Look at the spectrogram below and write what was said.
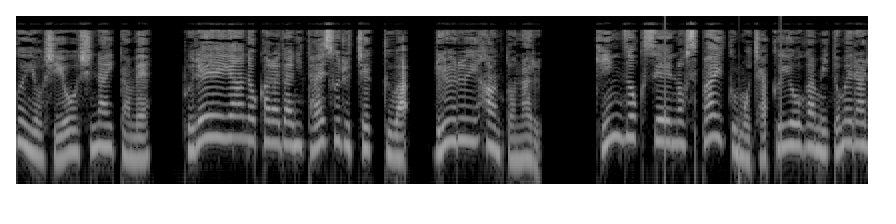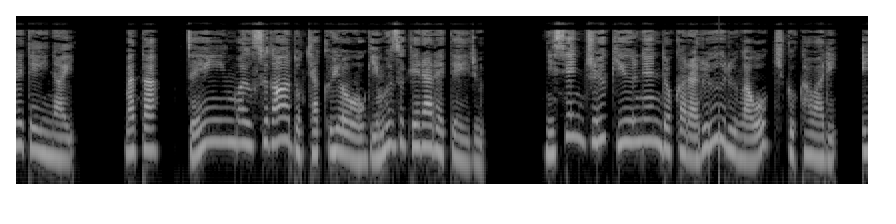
類を使用しないため、プレイヤーの体に対するチェックはルール違反となる。金属製のスパイクも着用が認められていない。また、全員マウスガード着用を義務付けられている。2019年度からルールが大きく変わり、1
